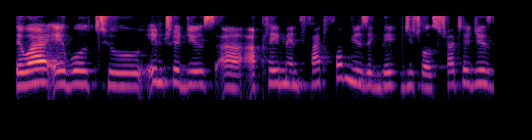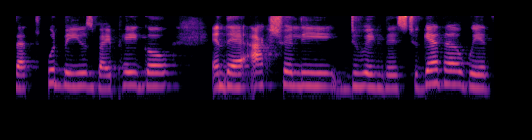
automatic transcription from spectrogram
they were able to introduce a, a payment platform using digital strategies that would be used by PayGo. And they're actually doing this together with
